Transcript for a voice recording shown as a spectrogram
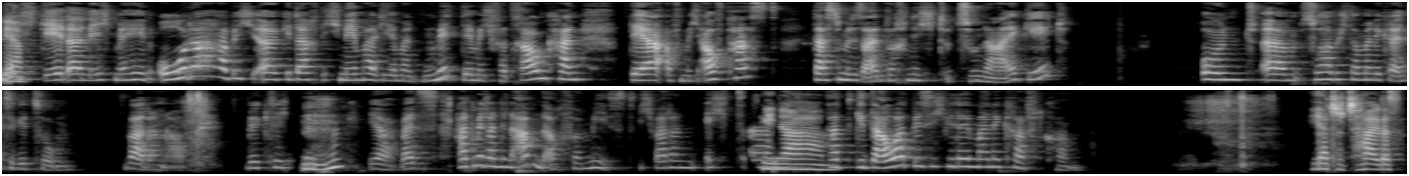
Ja. Ich gehe da nicht mehr hin. Oder habe ich äh, gedacht, ich nehme halt jemanden mit, dem ich vertrauen kann, der auf mich aufpasst dass mir das einfach nicht zu nahe geht. Und ähm, so habe ich dann meine Grenze gezogen. War dann auch. Wirklich, mhm. ja, weil es hat mir dann den Abend auch vermisst. Ich war dann echt, ähm, ja. es hat gedauert, bis ich wieder in meine Kraft komme. Ja, total. Das,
